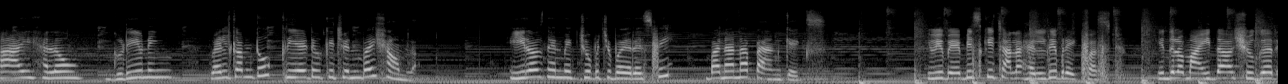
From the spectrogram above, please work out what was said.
Hi hello good evening welcome to creative kitchen by Shamla ఈరోజు నేను మీకు చూపించబోయే రెసిపీ బనానా ప్యాన్ కేక్స్ ఇవి బేబీస్కి చాలా హెల్తీ బ్రేక్ఫాస్ట్ ఇందులో మైదా షుగర్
